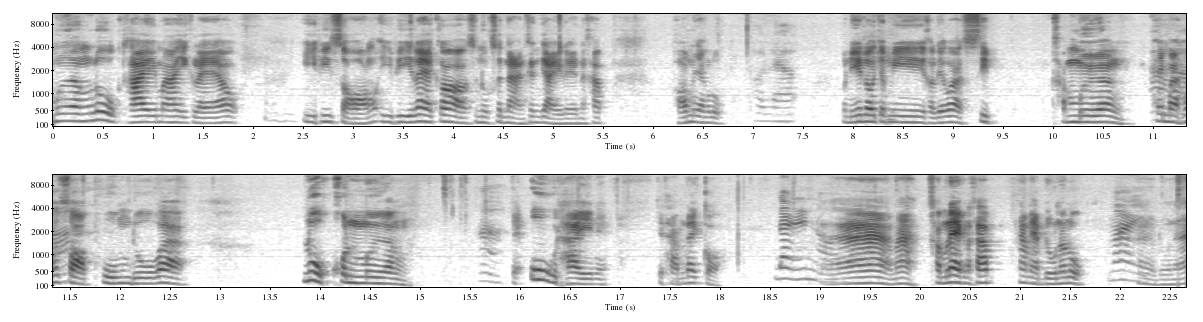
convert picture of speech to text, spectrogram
เมืองลูกไทยมาอีกแล้ว EP สอง EP แรกก็สนุกสนานกันใหญ่เลยนะครับ พร้อมหรือยังลูก พอแล้ว วันนี้เราจะมีเขาเรียกว่าสิบคำเมือง ให้มาทดสอบภูมิดูว่า ลูกคนเมือง อะแต่อู้ไทยเนี่ย จะทำได้ก่อนได้แน่นอนอ่ามาคำแรกนะครับห้ามแอบดูนะลูกไม่ห้ามแอบดูนะ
